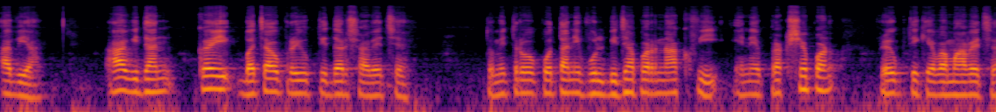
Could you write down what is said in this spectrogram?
આવ્યા. આ વિધાન કઈ બચાવ પ્રયુક્તિ દર્શાવે છે? તો મિત્રો, પોતાની ભૂલ બીજા પર નાખવી એને પ્રક્ષેપણ પ્રયુક્તિ કહેવામાં આવે છે.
